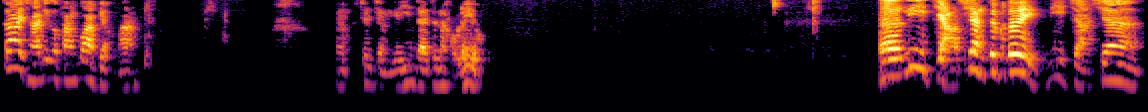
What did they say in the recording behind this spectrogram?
再查这个方卦表嘛。嗯，这讲一个阴宅真的好累哦。呃，立甲象对不对？立甲象，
